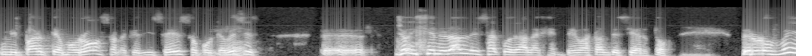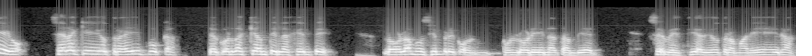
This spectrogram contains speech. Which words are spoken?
mi, parte amorosa la que dice eso, porque a veces eh, yo en general le saco de a la gente, es bastante cierto. Pero los veo, ¿será que hay otra época? ¿Te acordás que antes la gente, lo hablamos siempre con, con Lorena también, se vestía de otra manera,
